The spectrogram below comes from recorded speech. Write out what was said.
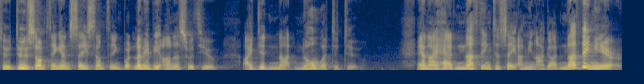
to do something and say something, but let me be honest with you. I did not know what to do. And I had nothing to say. I mean, I got nothing here.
